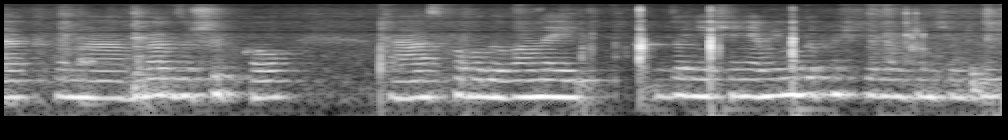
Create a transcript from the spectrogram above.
tak na bardzo szybko, spowodowanej doniesieniami. Mogę prosić o zamknięcie drzwi?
